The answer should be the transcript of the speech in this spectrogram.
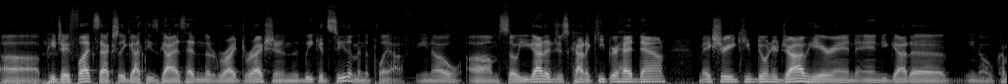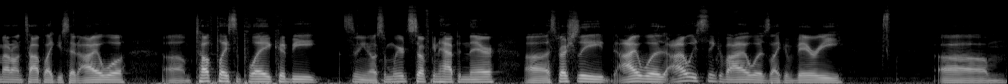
uh, PJ Fleck actually got these guys heading in the right direction, and we could see them in the playoff. You know, um, so you got to just kind of keep your head down, make sure you keep doing your job here, and and you got to you know come out on top, like you said, Iowa. Um, tough place to play. Could be so, you know some weird stuff can happen there. Uh, especially Iowa. I always think of Iowa as like a very, um,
